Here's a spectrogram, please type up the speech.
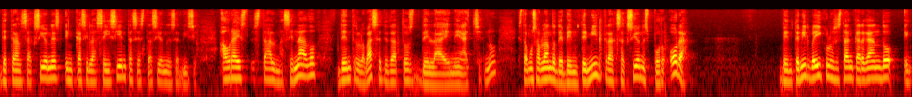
de transacciones en casi las 600 estaciones de servicio. Ahora esto está almacenado dentro de la base de datos de la ANH. ¿no? Estamos hablando de 20.000 transacciones por hora. 20.000 vehículos están cargando en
